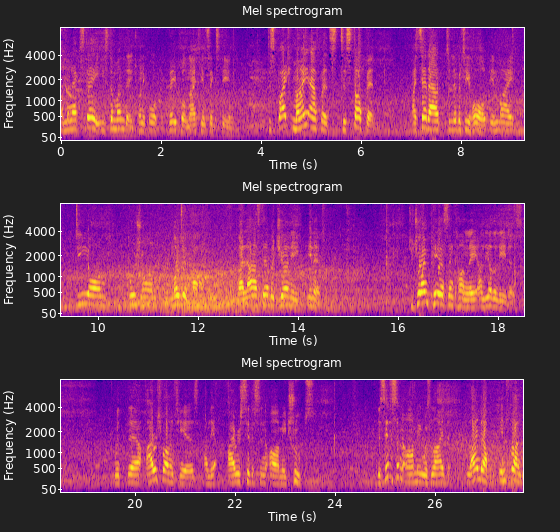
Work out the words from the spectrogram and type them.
On the next day, Easter Monday, 24th of April 1916, despite my efforts to stop it, I set out to Liberty Hall in my Dion Bouton motor car, my last ever journey in it, to join Pearse and Connolly and the other leaders with the Irish volunteers and the Irish Citizen Army troops. The Citizen Army was lined, lined up in front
